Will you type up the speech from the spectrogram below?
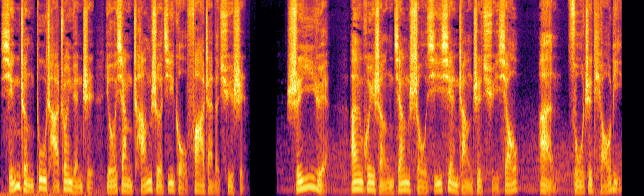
行政督察专员制有向常设机构发展的趋势。十一月，安徽省将首席县长制取消，按组织条例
